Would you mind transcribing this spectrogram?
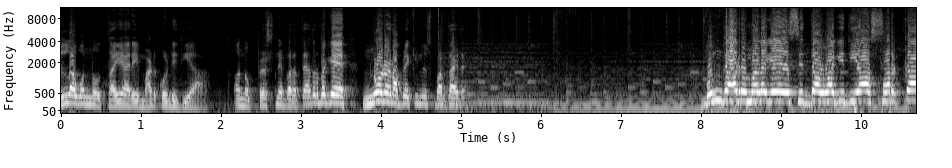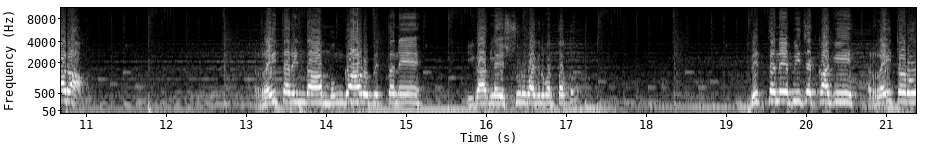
ಎಲ್ಲವನ್ನು ತಯಾರಿ ಮಾಡಿಕೊಂಡಿದೆಯಾ ಅನ್ನೋ ಪ್ರಶ್ನೆ ಬರುತ್ತೆ. ಅದ್ರ ಬಗ್ಗೆ ನೋಡೋಣ ಬ್ರೇಕಿಂಗ್ ನ್ಯೂಸ್ ಬರ್ತಾ ಇದೆ. ಮುಂಗಾರು ಮಳೆಗೆ ಸಿದ್ಧವಾಗಿದೆಯಾ ಸರ್ಕಾರ? ರೈತರಿಂದ ಮುಂಗಾರು ಬಿತ್ತನೆ ಈಗಾಗಲೇ ಶುರುವಾಗಿರುವಂಥದ್ದು ಬಿತ್ತನೆ ಬೀಜಕ್ಕಾಗಿ ರೈತರು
